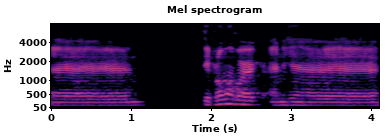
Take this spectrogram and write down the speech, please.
uh, diploma work and uh,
